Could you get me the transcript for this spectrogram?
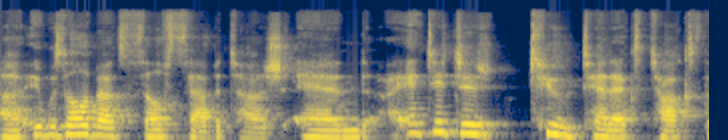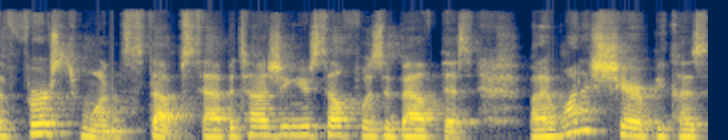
Uh, it was all about self sabotage. And I did two TEDx talks. The first one, Stop Sabotaging Yourself, was about this. But I want to share it because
